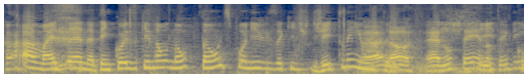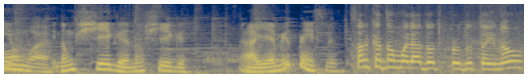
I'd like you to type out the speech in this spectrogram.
Ah, mas é, né? Tem coisas que não estão disponíveis aqui de jeito nenhum. É, tá não, é, não De tem, não tem nenhum. como, é. Não chega, não chega. Aí é meio tenso mesmo. Só não quer dar uma olhada no outro produto aí, não?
